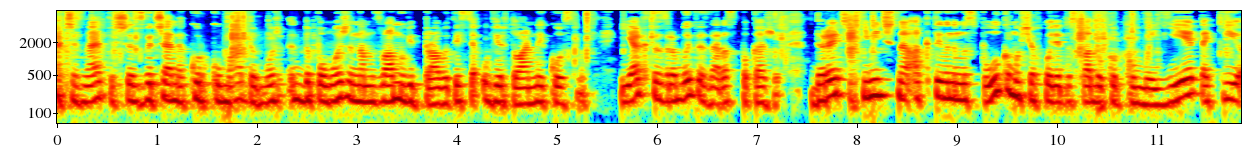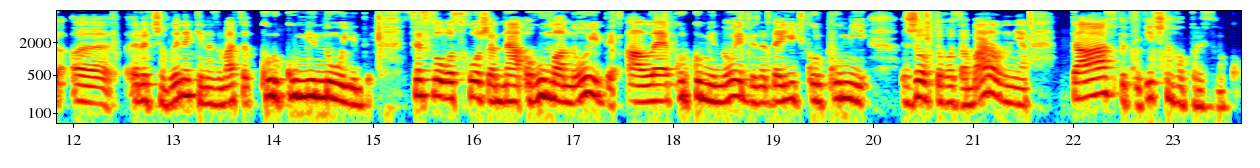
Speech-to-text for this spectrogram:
А чи знаєте, що звичайна куркума допоможе нам з вами відправитися у віртуальний космос? Як це зробити, зараз покажу. До речі, хімічно активними сполуками, що входять до складу куркуми, є такі е, речовини, які називаються куркуміноїди. Це слово схоже на гуманоїди, але куркуміноїди надають куркумі жовтого забарвлення та специфічного присмаку.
